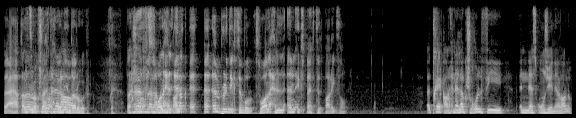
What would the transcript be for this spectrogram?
عاقل بصح تحبني نضربك. رحنا في الصوالح ال unpredictable صوالح ال unexpected par exemple دقيقة رحنا لك شغل في الناس en général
